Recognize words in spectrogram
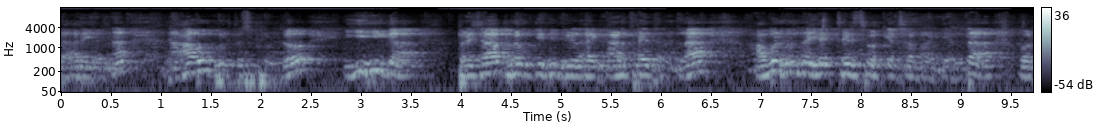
ದಾರಿಯನ್ನ ನಾವು ಗುರುತಿಸ್ಕೊಂಡು ಈಗ ಪ್ರಜಾಪ್ರತಿನಿಧಿಗಳಾಗಿ ಆಡ್ತಾ ಇದ್ದಾರಲ್ಲ, ಅವರನ್ನು ಎಚ್ಚರಿಸುವ ಕೆಲಸ ಮಾಡಿ ಅಂತ ಅವ್ರ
